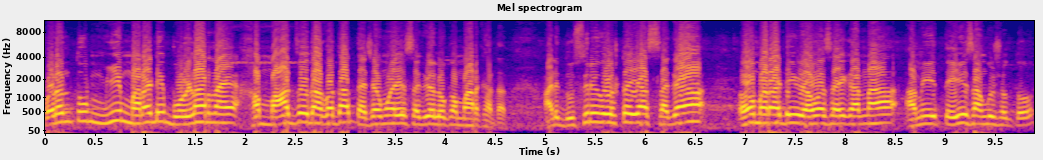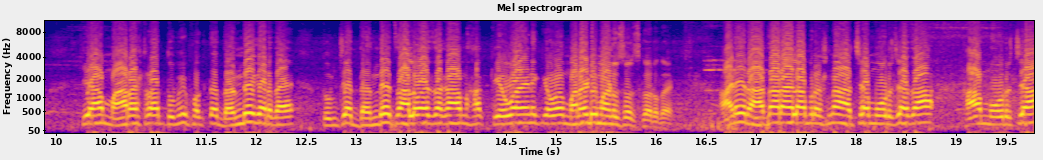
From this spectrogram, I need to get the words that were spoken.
परंतु मी मराठी बोलणार नाही हा मात जो दाखवतात त्याच्यामुळे हे सगळे लोक मार खातात. आणि दुसरी गोष्ट या सगळ्या अमराठी व्यावसायिकांना आम्ही तेही सांगू शकतो की या महाराष्ट्रात तुम्ही फक्त धंदे करताय तुमचे धंदे चालवायचं काम हा केवळ आणि केवळ मराठी माणूसच करतोय. आणि राहता राहिला प्रश्न आजच्या मोर्चाचा हा मोर्चा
